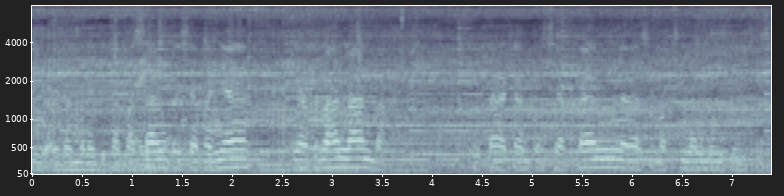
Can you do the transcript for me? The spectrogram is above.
juga udah mulai kita pasang persiapannya ya perlahan-lahan bang kita akan persiapkan eh, semaksimal mungkin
